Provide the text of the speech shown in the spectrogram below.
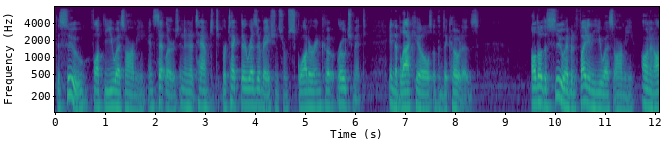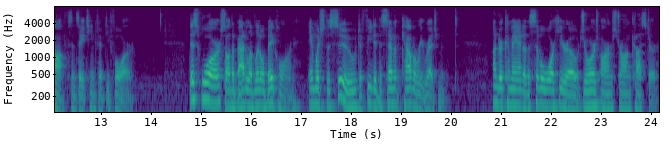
the Sioux fought the U.S. Army and settlers in an attempt to protect their reservations from squatter encroachment in the Black Hills of the Dakotas, although the Sioux had been fighting the U.S. Army on and off since 1854. This war saw the Battle of Little Bighorn, in which the Sioux defeated the 7th Cavalry Regiment under command of the Civil War hero George Armstrong Custer.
